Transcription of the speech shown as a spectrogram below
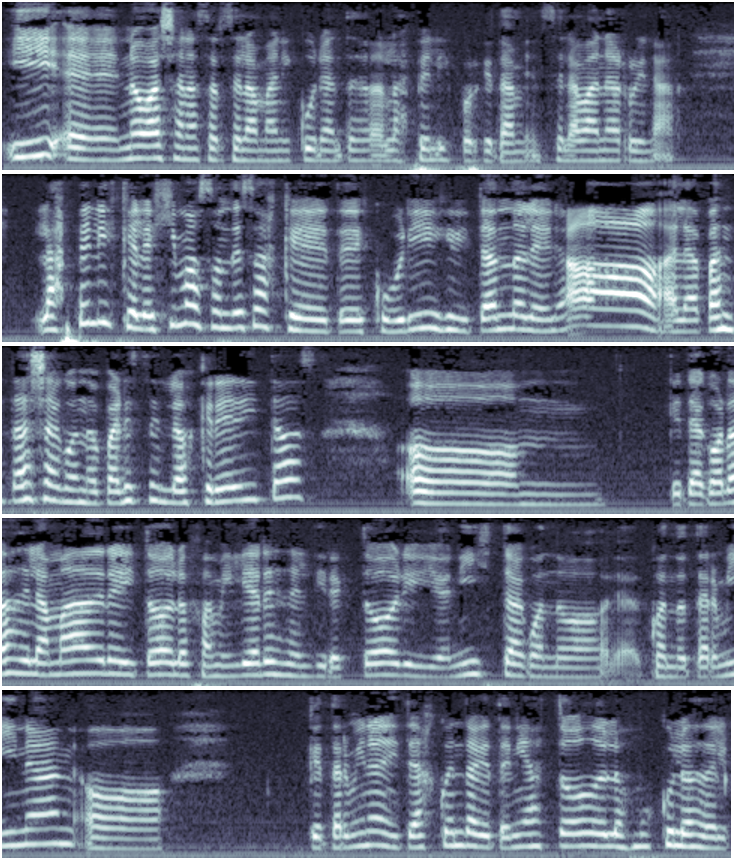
Y eh, no vayan a hacerse la manicura antes de ver las pelis porque también se la van a arruinar las pelis que elegimos son de esas que te descubrís gritándole no a la pantalla cuando aparecen los créditos o mm, que te acordás de la madre y todos los familiares del director y guionista cuando, cuando terminan o que terminan y te das cuenta que tenías todos los músculos del,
